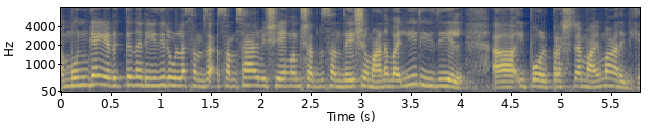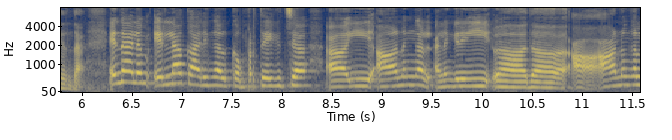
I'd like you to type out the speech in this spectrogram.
മുൻകൈ എടുക്കുന്ന രീതിയിലുള്ള സംസാര സംസാര വിഷയങ്ങളും ശബ്ദ സന്ദേശവുമാണ് വലിയ രീതിയിൽ ഇപ്പോൾ പ്രശ്നമായി മാറിയിരിക്കുന്നത്. എന്തായാലും എല്ലാ കാര്യങ്ങൾക്കും പ്രത്യേകിച്ച് ഈ ആണുങ്ങൾ അല്ലെങ്കിൽ ഈ ആണുങ്ങൾ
